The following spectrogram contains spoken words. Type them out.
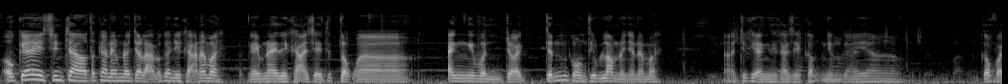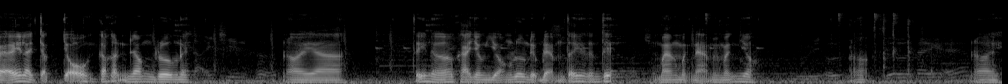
Ok, xin chào tất cả anh em đã trở lại với kênh như Khả anh em ơi. Ngày hôm nay thì Khả sẽ tiếp tục uh, anh mình cho chính con thiếu lâm này nha anh em ơi. À, trước khi anh thì Khả sẽ cất những cái uh, có vẻ ấy là chặt chỗ các hình răng rương đi. Rồi uh, tí nữa Khả dọn dọn rương đẹp đẹp một tí tính tiếp. Mang mặt nạ may mắn vô. Đó. Rồi.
